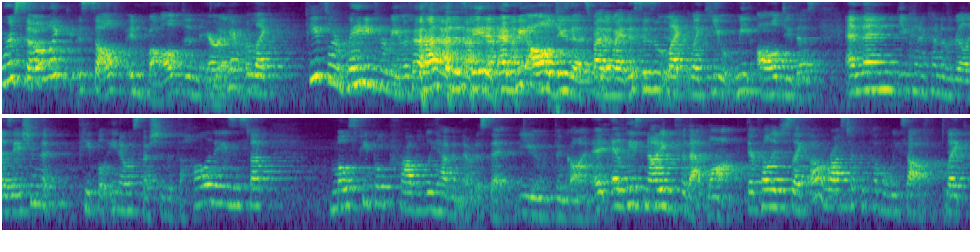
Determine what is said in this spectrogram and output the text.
we're so like self-involved and arrogant. We're like people are waiting for me with breath that is bated, and we all do this. By the way, this isn't Yeah. like like you. We all do this, and then you kind of come to the realization that people, you know, especially with the holidays and stuff. Most people probably haven't noticed that you've been gone, at, at least not even for that long. They're probably just like, oh, Ross took a couple weeks off. Like,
